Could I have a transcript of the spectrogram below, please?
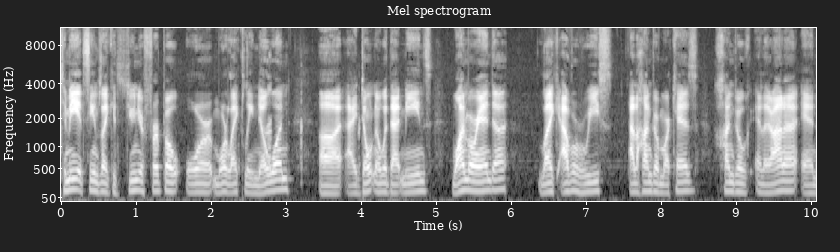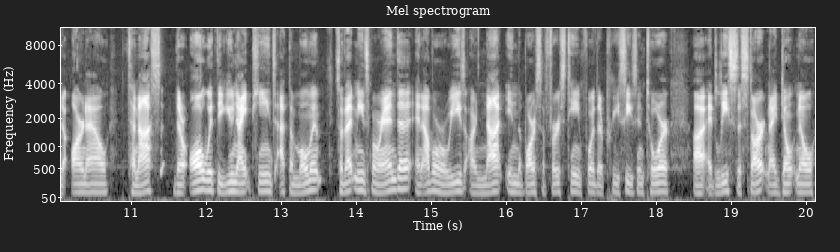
to me, it seems like it's Junior Firpo or more likely no one. Uh, I don't know what that means. Juan Miranda, like Alvaro Ruiz, Alejandro Marqués, Jandro Orellana, and Arnau Tenas. They're all with the U19s at the moment. So that means Miranda and Alvaro Ruiz are not in the Barca first team for their preseason tour, uh, at least to start. And I don't know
